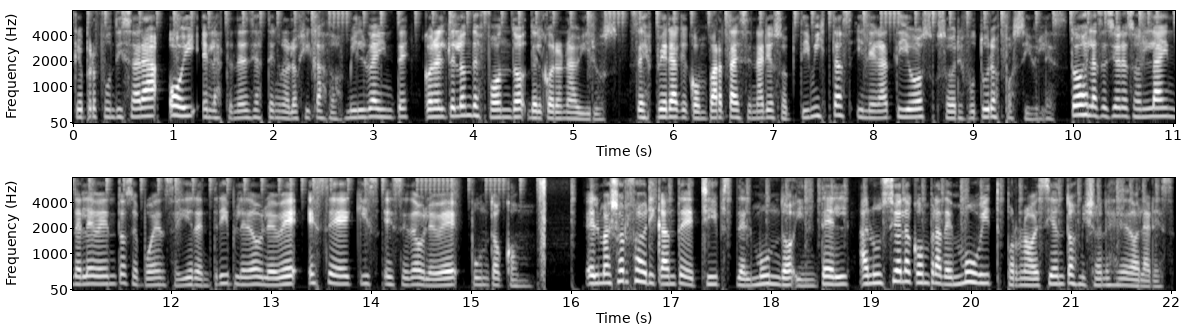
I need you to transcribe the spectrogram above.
que profundizará hoy en las tendencias tecnológicas 2020 con el telón de fondo del coronavirus. Se espera que comparta escenarios optimistas y negativos sobre futuros posibles. Todas las sesiones online del evento se pueden seguir en www.sxsw.com. El mayor fabricante de chips del mundo, Intel, anunció la compra de Movit por 900 millones de dólares.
